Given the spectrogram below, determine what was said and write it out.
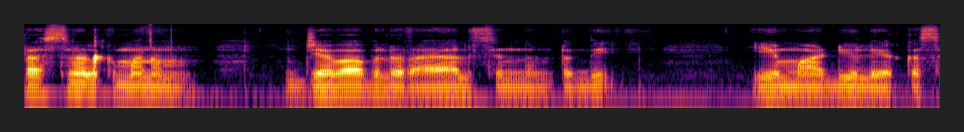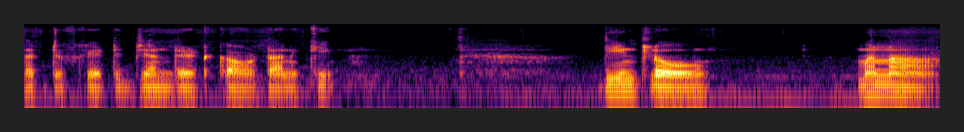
ప్రశ్నలకు మనం జవాబులు రాయాల్సింది ఉంటుంది ఈ మాడ్యూల్ యొక్క సర్టిఫికేట్ జనరేట్ కావడానికి దీంట్లో మన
